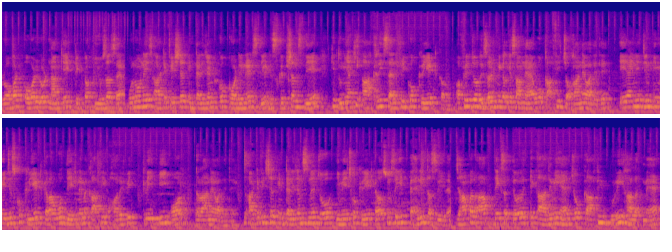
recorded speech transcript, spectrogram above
रॉबर्ट ओवरलोड नाम के एक टिकटॉक यूज़र्स है। उन्होंने इस आर्टिफिशियल इंटेलिजेंट को कोऑर्डिनेट्स दिए डिस्क्रिप्शन दिए कि दुनिया की आखिरी सेल्फी को क्रिएट करो। और फिर जो रिज़ल्ट निकल के सामने आया, वो काफ़ी चौंकाने वाले थे। एआई ने जिन इमेजेस को क्रिएट करा, वो देखने में काफ़ी हॉरिफिक क्रीपी और डराने वाले थे। आर्टिफिशियल इंटेलिजेंस ने जो इमेज को क्रिएट करा, उसमें से ये पहली तस्वीर है, जहाँ पर आप देख सकते हो, एक आदमी है जो काफ़ी बुरी हालत में है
